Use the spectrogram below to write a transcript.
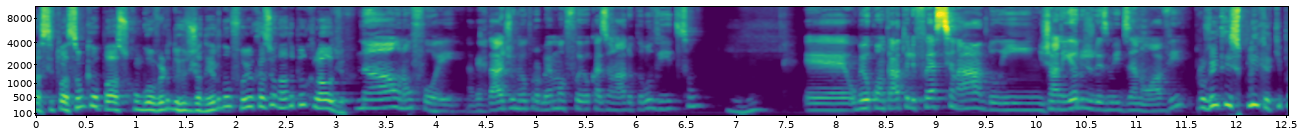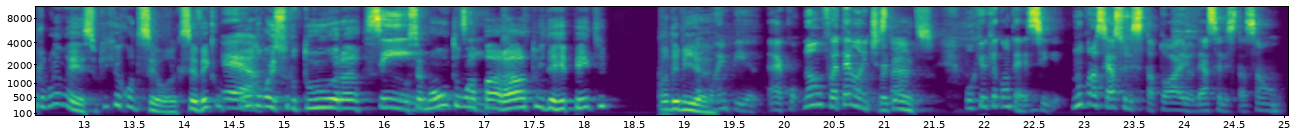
a situação que eu passo com o governo do Rio de Janeiro não foi ocasionada pelo Cláudio. Não, não foi. Na verdade, o meu problema foi ocasionado pelo Witson. Uhum. É, o meu contrato ele foi assinado em janeiro de 2019. Aproveita e explica que problema é esse? O que, que aconteceu? Que você vem com é. toda uma estrutura, sim, você monta um sim. aparato e de repente pandemia. É, não, foi até antes, foi tá? Até antes. Porque o que acontece? No processo licitatório dessa licitação,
